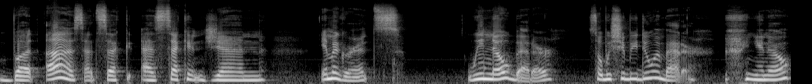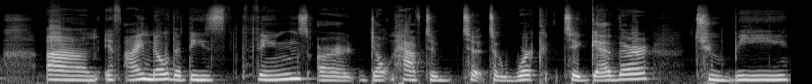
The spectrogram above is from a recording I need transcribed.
But us at sec- as second gen immigrants, we know better, so we should be doing better. you know, um, if I know that these things are don't have to to to work together to be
